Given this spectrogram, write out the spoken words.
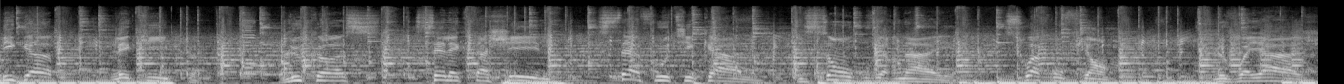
Big up l'équipe. Lucas, Selecta Chill, Steph Utical, ils sont au gouvernail. Sois confiant, le voyage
